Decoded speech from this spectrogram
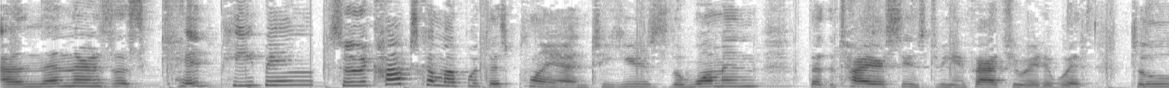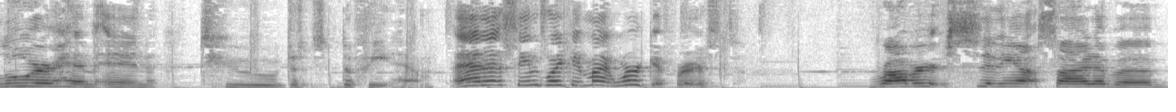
and then there's this kid peeping. So the cops come up with this plan to use the woman that the tire seems to be infatuated with to lure him in to de defeat him. And it seems like it might work at first. Robert sitting outside of a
